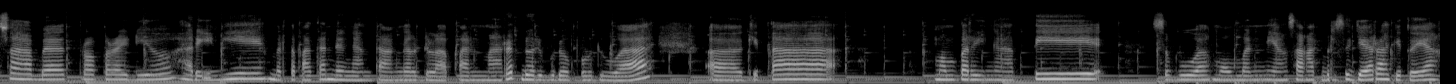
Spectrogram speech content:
sahabat Proper Radio, hari ini bertepatan dengan tanggal 8 Maret 2022. Uh, kita memperingati sebuah momen yang sangat bersejarah gitu ya.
